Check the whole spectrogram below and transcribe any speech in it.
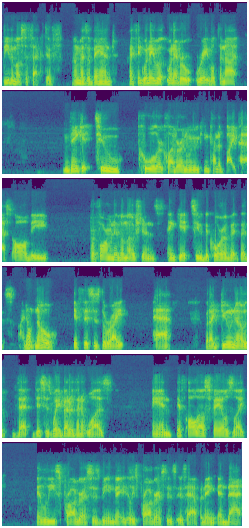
be the most effective um, as a band I think when able, whenever we're able to not make it too cool or clever, and we can kind of bypass all the performative emotions and get to the core of it. That's I don't know if this is the right path, but I do know that this is way better than it was. And if all else fails, like at least progress is being made at least progress is is happening and that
